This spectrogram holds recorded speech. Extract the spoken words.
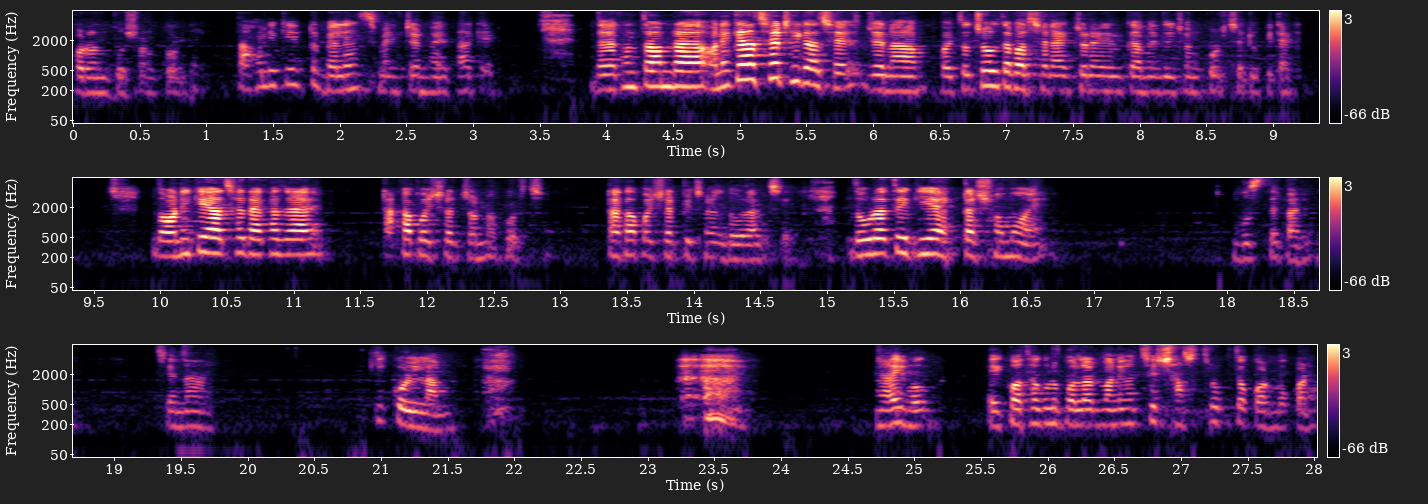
ভরণ পোষণ করবে। তাহলে কি একটা ব্যালেন্স মেনটেন হয়ে থাকে? এখন তো আমরা, অনেকে আছে, ঠিক আছে, যে না, হয়তো চলতে পারছে না, একজনের ইনকামে দুজন করছে টুকিটাকি। কিন্তু অনেকে আছে, দেখা যায়, টাকা পয়সার জন্য করছে, টাকা পয়সার পিছনে দৌড়াচ্ছে। দৌড়াতে গিয়ে একটা সময় বুঝতে পারে যে না, কি করলাম? যাই হোক এই কথাগুলো বলার মানে হচ্ছে শাস্ত্রোক্ত কর্ম করা।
